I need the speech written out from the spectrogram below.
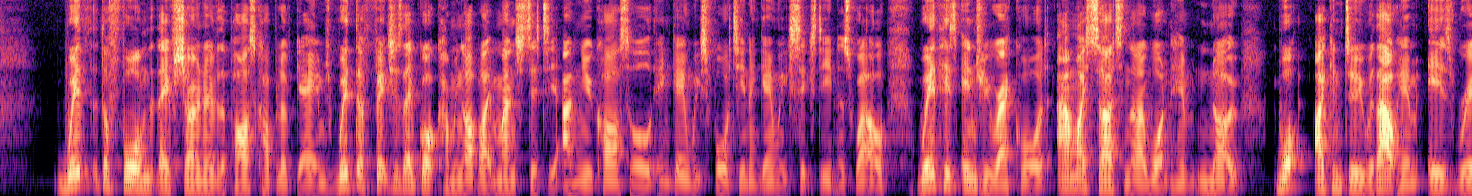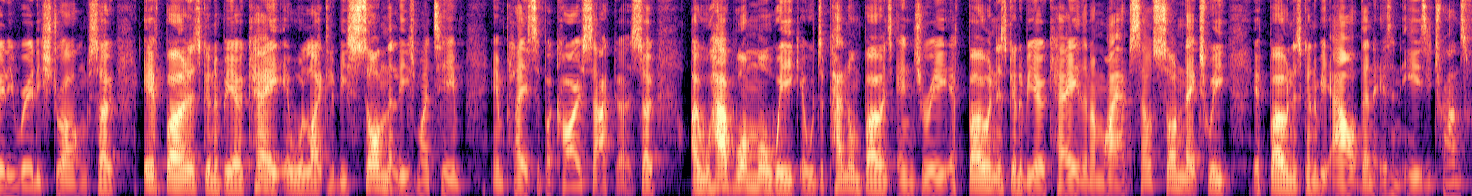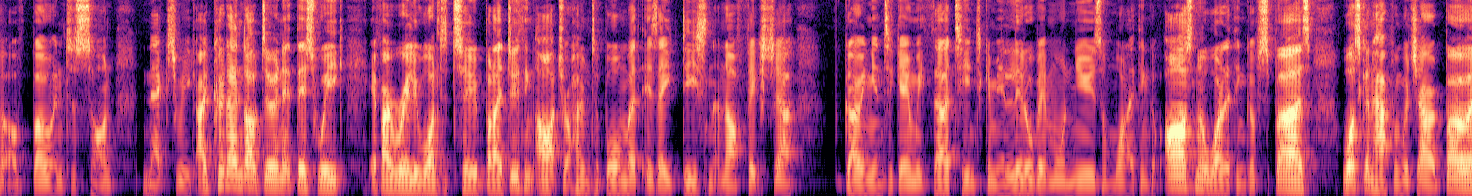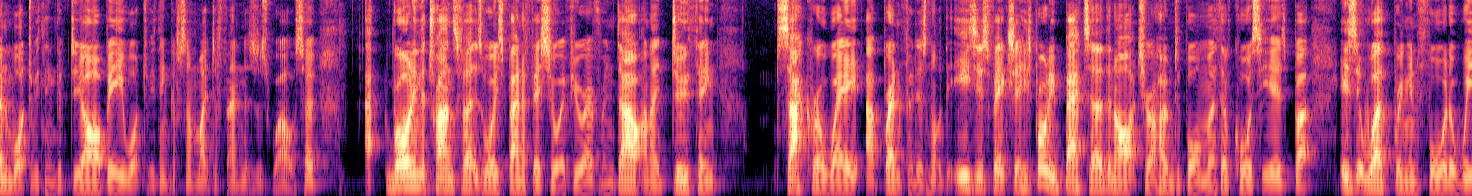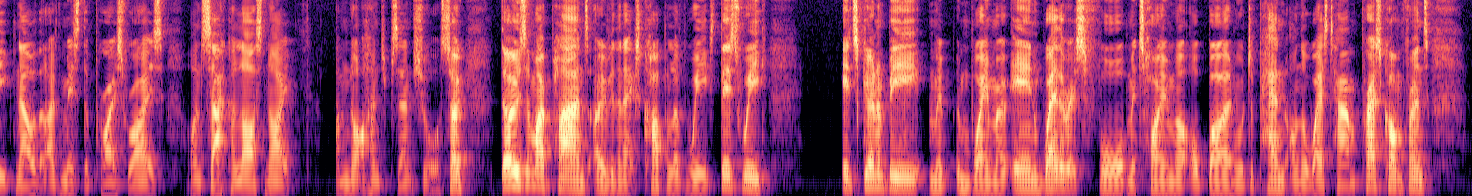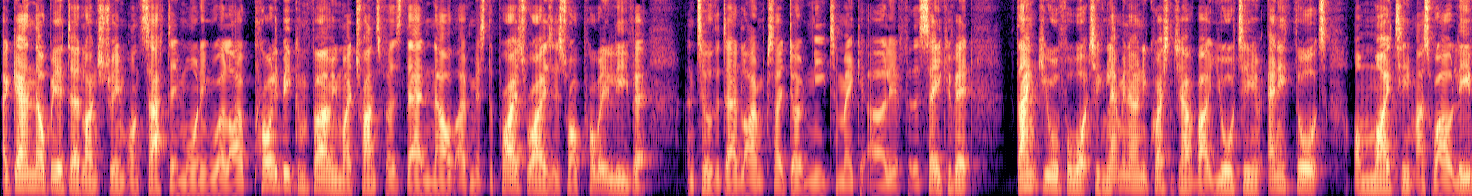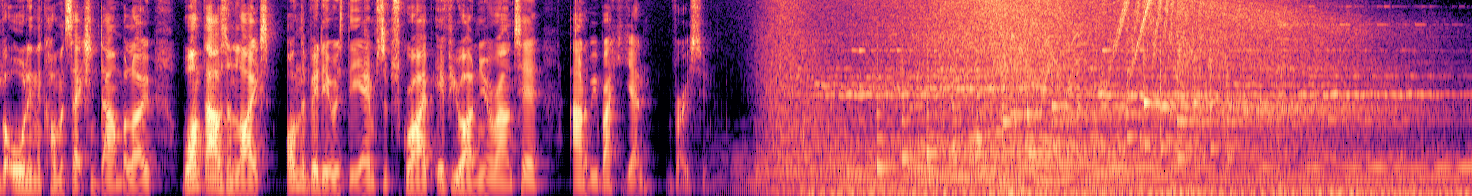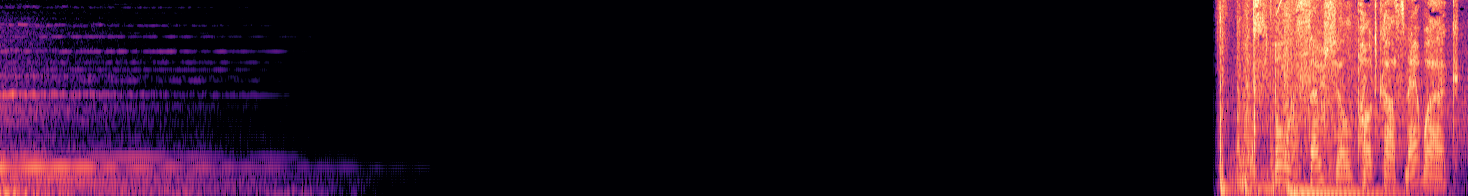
with the form that they've shown over the past couple of games, with the fixtures they've got coming up, like Manchester City and Newcastle in game weeks 14 and game week 16 as well, with his injury record, am I certain that I want him? No. What I can do without him is really, really strong. So if Bernard's going to be okay, it will likely be Son that leaves my team in place of Bukayo Saka. So I will have one more week. It will depend on Bowen's injury. If Bowen is going to be okay, then I might have to sell Son next week. If Bowen is going to be out, then it is an easy transfer of Bowen to Son next week. I could end up doing it this week if I really wanted to, but I do think Archer at home to Bournemouth is a decent enough fixture going into game week 13 to give me a little bit more news on what I think of Arsenal, what I think of Spurs, what's going to happen with Jarrod Bowen, what do we think of DRB, what do we think of some of my defenders as well. So uh, rolling the transfer is always beneficial if you're ever in doubt, and I do think Saka away at Brentford is not the easiest fixture. He's probably better than Archer at home to Bournemouth. Of course he is. But is it worth bringing forward a week now that I've missed the price rise on Saka last night? I'm not 100% sure. So those are my plans over the next couple of weeks. This week, it's going to be Mbeumo in. Whether it's for Mitoma or Bowen will depend on the West Ham press conference. Again, there'll be a deadline stream on Saturday morning where I'll probably be confirming my transfers then now that I've missed the price rises. So I'll probably leave it until the deadline because I don't need to make it earlier for the sake of it. Thank you all for watching. Let me know any questions you have about your team, any thoughts on my team as well. Leave it all in the comment section down below. 1,000 likes on the video is the aim. Subscribe if you are new around here, and I'll be back again very soon. Podcast Network.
